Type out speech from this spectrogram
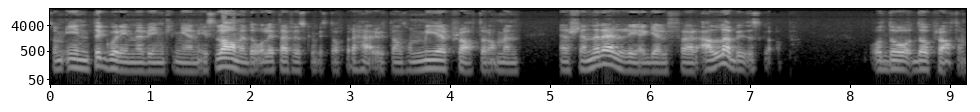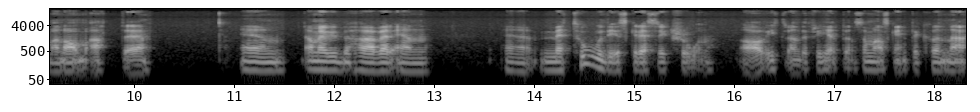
Som inte går in med vinklingen islam är dåligt, därför ska vi stoppa det här. Utan som mer pratar om en, en generell regel för alla budskap. Och då, då pratar man om att eh, eh, ja, men vi behöver en eh, metodisk restriktion av yttrandefriheten. Så man ska inte kunna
